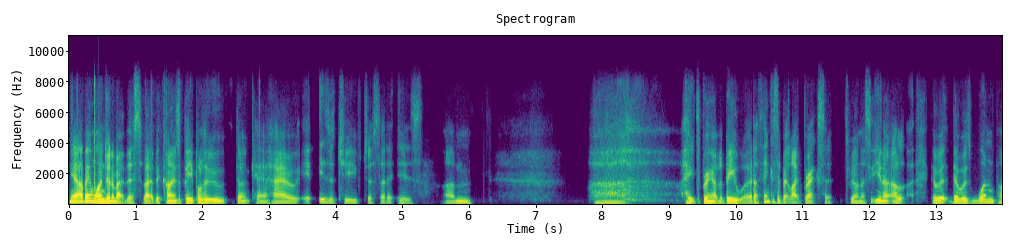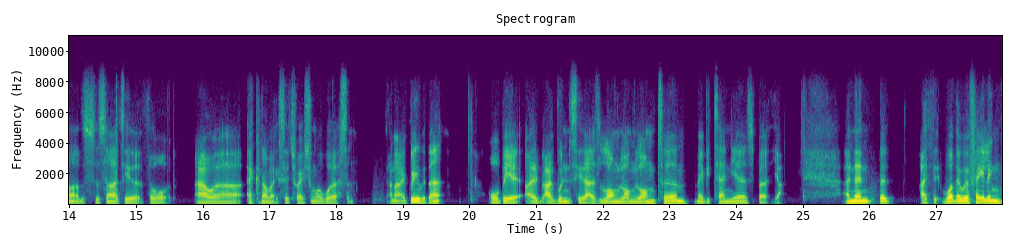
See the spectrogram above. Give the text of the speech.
Yeah, I've been wondering about this, about the kinds of people who don't care how it is achieved, just that it is. Um, uh, I hate to bring up the B word. I think it's a bit like Brexit, to be honest. You know, there was there was one part of the society that thought our economic situation will worsen, and I agree with that. Albeit, I, I wouldn't see that as long, long, long term, maybe ten years, but yeah. And then, but I think what they were failing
